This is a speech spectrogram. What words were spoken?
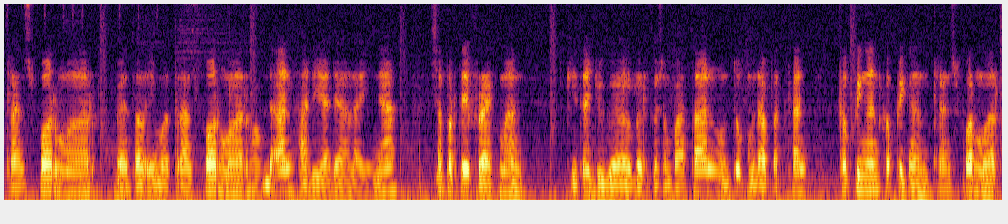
transformer, battle emote transformer, dan hadiah-hadiah lainnya seperti fragment. Kita juga berkesempatan untuk mendapatkan kepingan-kepingan transformer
